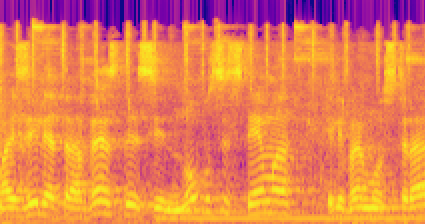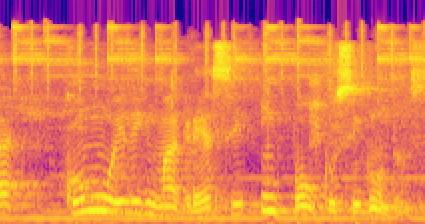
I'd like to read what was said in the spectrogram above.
mas ele através desse novo sistema, ele vai mostrar como ele emagrece em poucos segundos.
